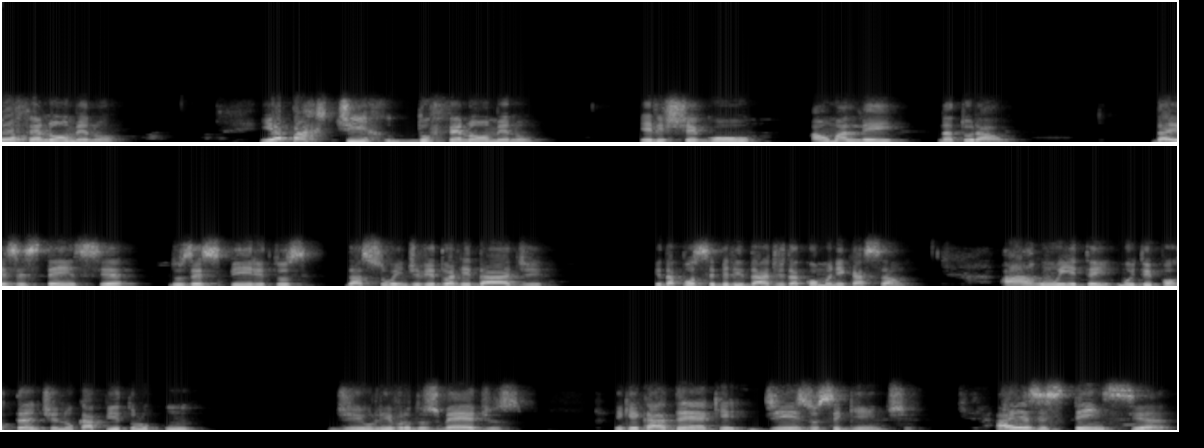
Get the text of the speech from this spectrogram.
o fenômeno. E a partir do fenômeno, ele chegou a uma lei natural da existência dos espíritos, da sua individualidade e da possibilidade da comunicação. Há um item muito importante no capítulo 1 de O Livro dos Médios, em que Kardec diz o seguinte: a existência,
